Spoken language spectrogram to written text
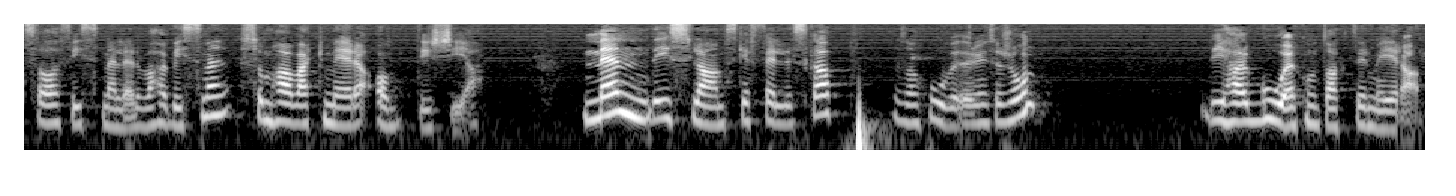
salafisme eller wahhabisme, som har vært mer anti-Shia. Men Det islamske fellesskap, en sånn de har gode kontakter med Iran.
